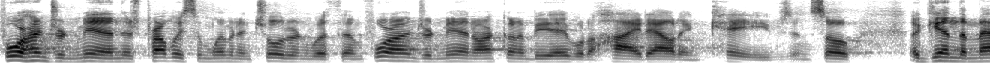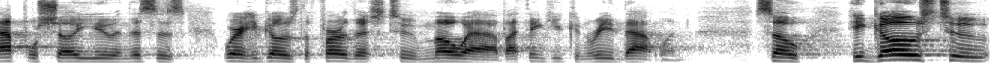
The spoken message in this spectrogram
400 men, there's probably some women and children with them. 400 men aren't going to be able to hide out in caves. And so Again, the map will show you, and this is where he goes the furthest to Moab. I think you can read that one. So he goes to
